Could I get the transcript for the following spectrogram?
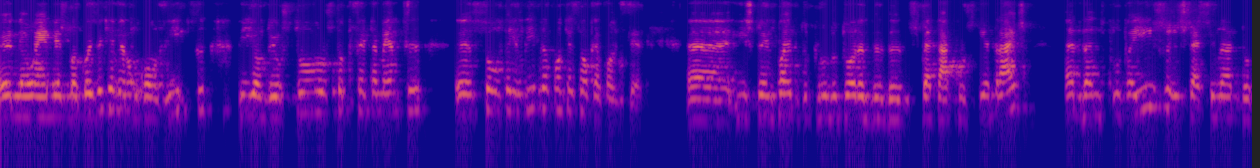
Uh, não é a mesma coisa que haver um convite e onde eu estou, estou perfeitamente uh, solta e livre, aconteça o que acontecer. isto enquanto produtora de, de, de espetáculos teatrais, andando pelo país, excepcionando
